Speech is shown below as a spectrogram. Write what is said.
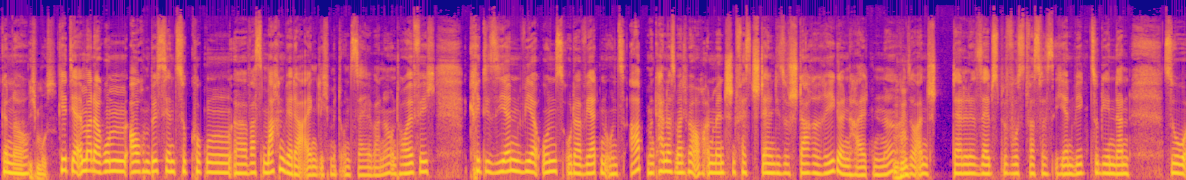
Genau. Ich muss. Geht ja immer darum, auch ein bisschen zu gucken, äh, was machen wir da eigentlich mit uns selber. Ne? Und häufig kritisieren wir uns oder werten uns ab. Man kann das manchmal auch an Menschen feststellen, die so starre Regeln halten. Ne? Mhm. Also an selbstbewusst, was weiß ich, ihren Weg zu gehen, dann so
